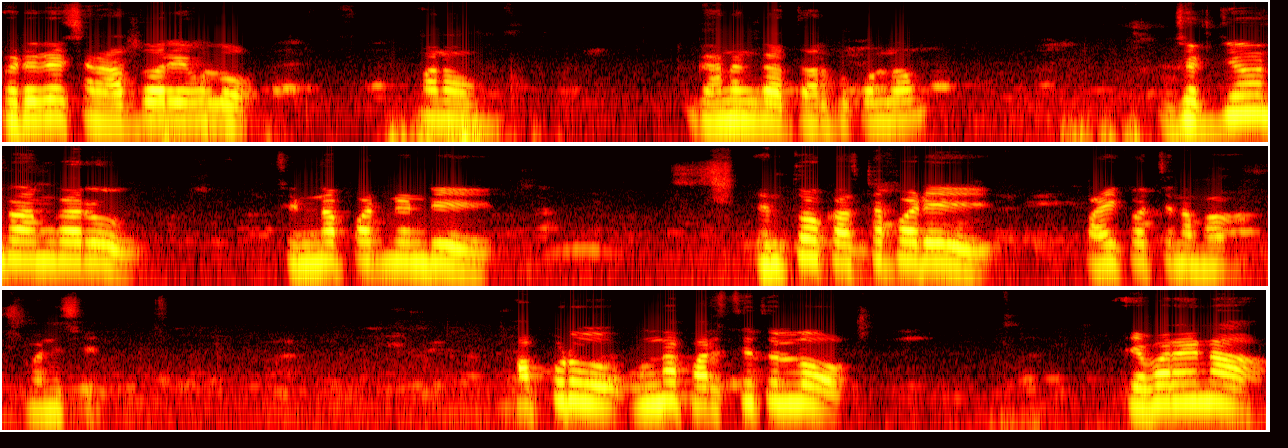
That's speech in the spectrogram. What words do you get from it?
ఫెడరేషన్ ఆధ్వర్యంలో మనం ఘనంగా జరుపుకున్నాం. జగ్జీవన్ రామ్ గారు చిన్నప్పటి నుండి ఎంతో కష్టపడి పైకొచ్చిన మ- మనిషి. అప్పుడు ఉన్న పరిస్థితుల్లో ఎవరైనా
